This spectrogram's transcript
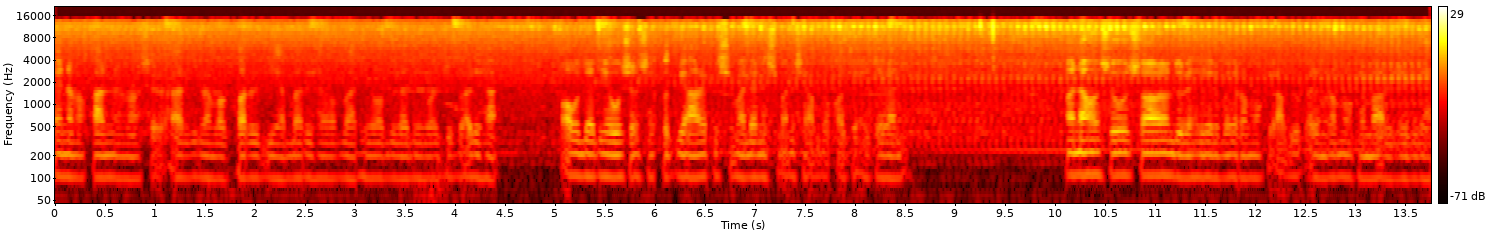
أينما قال من معاصر الأرض؟ بها برها وبرها وبلادها وجبالها وأودادها وشمس القطبي عرب الشمال الشمال الشعب القاضي الجيلاني أنه سوء صار دلهلير بيرمك أبلك أي رمك ما أرجع بله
